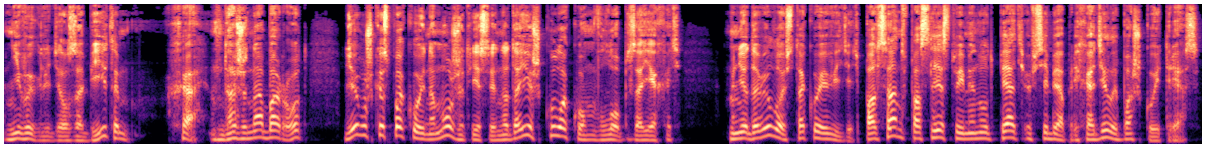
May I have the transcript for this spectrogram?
не выглядел забитым. Ха, даже наоборот. Девушка спокойно может, если надоешь, кулаком в лоб заехать. Мне довелось такое видеть. Пацан впоследствии минут пять в себя приходил и башкой тряс.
